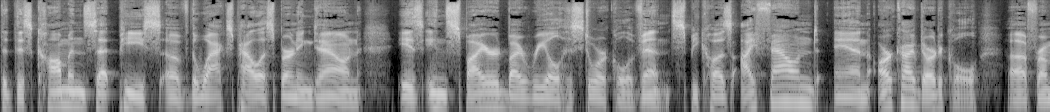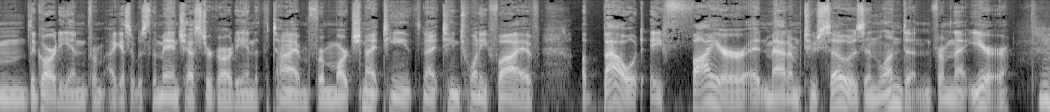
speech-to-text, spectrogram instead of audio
that this common set piece of the Wax Palace burning down is inspired by real historical events because I found an archived article uh, from The Guardian, from I guess it was the Manchester Guardian at the time, from March 19th, 1925, about a fire at Madame Tussauds in London from that year. Hmm.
